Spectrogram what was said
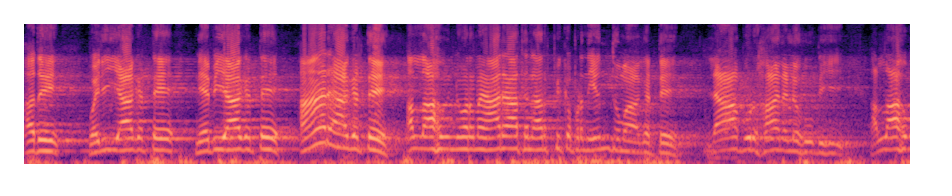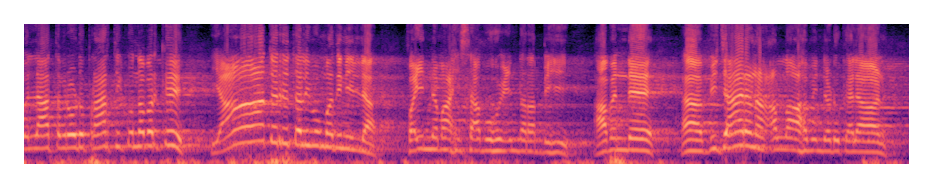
അത് വലിയാകട്ടെ നബിയാകട്ടെ ആരാകട്ടെ അള്ളാഹുവിന് പുറമെ ആരാധന അർപ്പിക്കപ്പെടുന്ന എന്തുമാകട്ടെ ലാ ബുർഹാന ലഹു ബിഹി. അള്ളാഹു അല്ലാത്തവരോട് പ്രാർത്ഥിക്കുന്നവർക്ക് യാതൊരു തെളിവും അതിനില്ല. ഫൈന്നമാ ഹിസാബുഹു ഇൻദ റബ്ബിഹി. അവന്റെ ആ, വിചാരണ അള്ളാഹുവിന്റെ അടുക്കലാണ്.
